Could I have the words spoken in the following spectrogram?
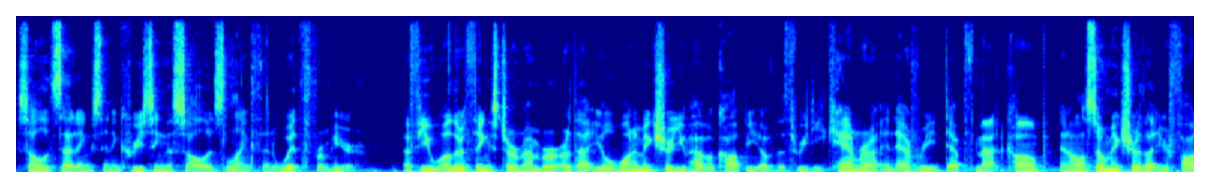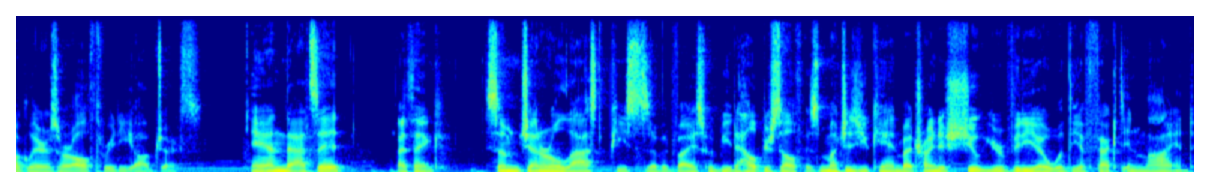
Solid Settings, and increasing the solid's length and width from here. A few other things to remember are that you'll want to make sure you have a copy of the 3D camera in every depth matte comp, and also make sure that your fog layers are all 3D objects. And that's it, I think. Some general last pieces of advice would be to help yourself as much as you can by trying to shoot your video with the effect in mind.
